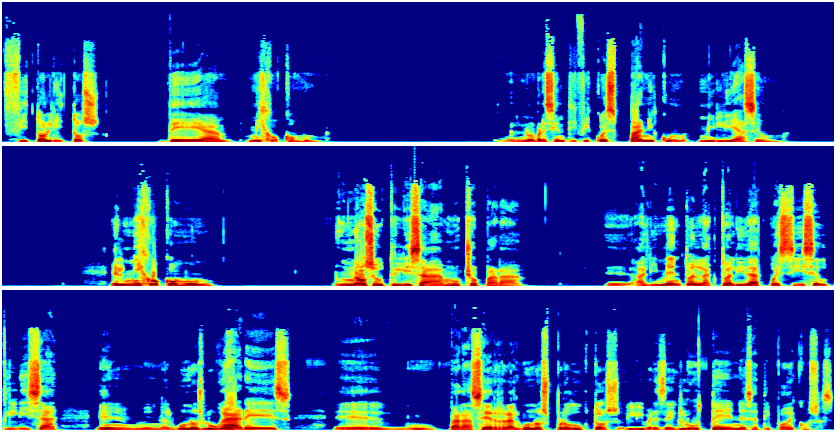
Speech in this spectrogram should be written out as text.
fitolitos de ah, mijo común. El nombre científico es Panicum miliaceum. El mijo común no se utiliza mucho para eh, alimento en la actualidad, pues sí se utiliza en, algunos lugares eh, para hacer algunos productos libres de gluten, ese tipo de cosas,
